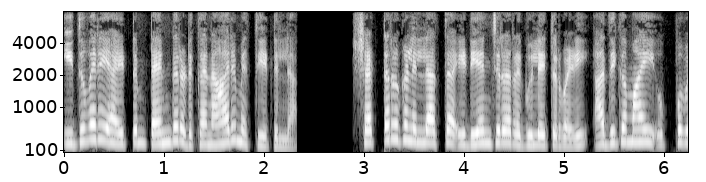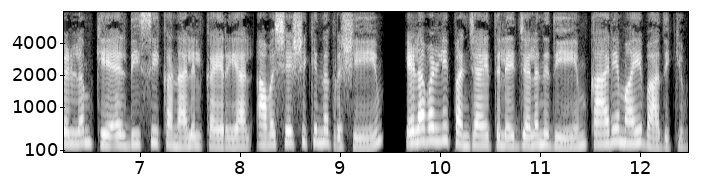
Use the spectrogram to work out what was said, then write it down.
ഇതുവരെയായിട്ടും ടെൻഡർ എടുക്കാൻ ആരും എത്തിയിട്ടില്ല. ഷട്ടറുകളില്ലാത്ത ഇടിയഞ്ചിറ റെഗുലേറ്റർ വഴി അധികമായി ഉപ്പുവെള്ളം കെ എൽ ഡി സി കനാലിൽ കയറിയാൽ അവശേഷിക്കുന്ന കൃഷിയെയും ഇളവള്ളി പഞ്ചായത്തിലെ ജലനിധിയെയും കാര്യമായി ബാധിക്കും.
